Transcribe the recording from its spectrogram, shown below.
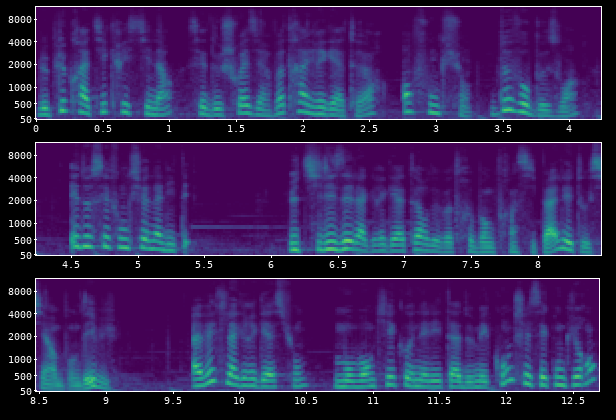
Le plus pratique, Christina, c'est de choisir votre agrégateur en fonction de vos besoins et de ses fonctionnalités. Utiliser l'agrégateur de votre banque principale est aussi un bon début. Avec l'agrégation, mon banquier connaît l'état de mes comptes chez ses concurrents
